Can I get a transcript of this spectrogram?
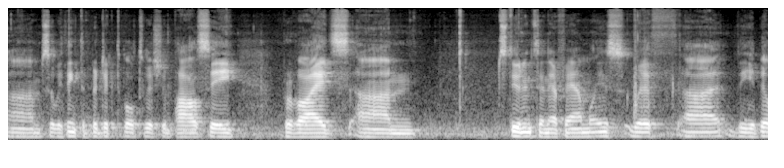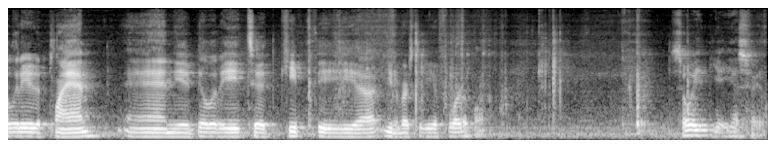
Um, So we think the predictable tuition policy provides um, students and their families with uh, the ability to plan and the ability to keep the uh, university affordable. So, yes, Phil.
